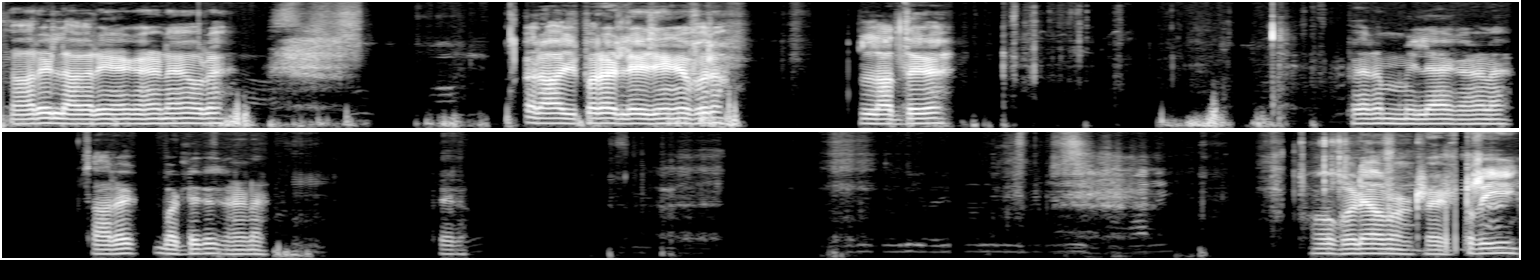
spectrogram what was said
ਸਾਰੇ ਲੱਗ ਰਹੇ हैं कहना और राजपुरा ले जाएंगे फिर लद के फिर मिले कहना सारे ਵੱਢ ਕੇ ਕਹਿਣਾ ਫਿਰ ਉਹ ਖੜਿਆ ਆਪਣਾ ਟਰੈਕਟਰ ਹੀ।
